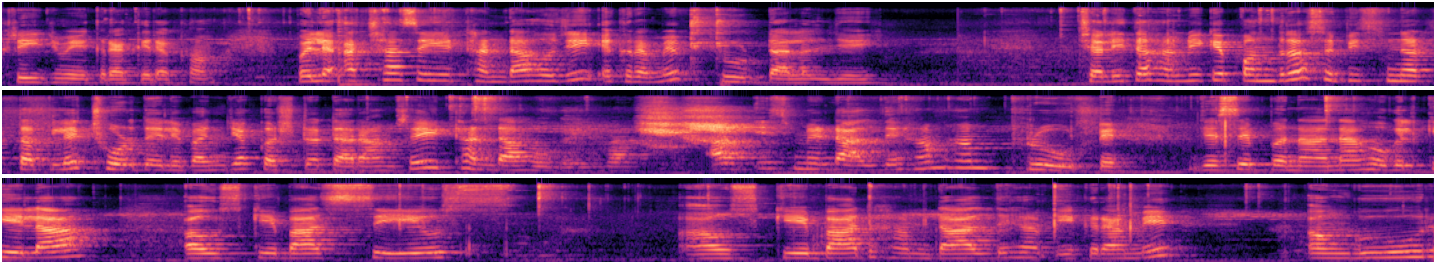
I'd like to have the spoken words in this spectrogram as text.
फ्रिज में एकरा के रखम। पहले अच्छा से ये ठंडा हो जाए, एकरा में फ्रूट डालल जाए। चली तो हमने के पंद्रह से बीस मिनट तक ले छोड़ दे ले बन जा कस्टर्ड आराम से ही ठंडा हो गई बा। अब इसमें डाल दे हम हम फ्रूट जैसे बनाना हो गई केला, और उसके बाद सेव, और उसके बाद हम डाल दे हम एकरा में अंगूर,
